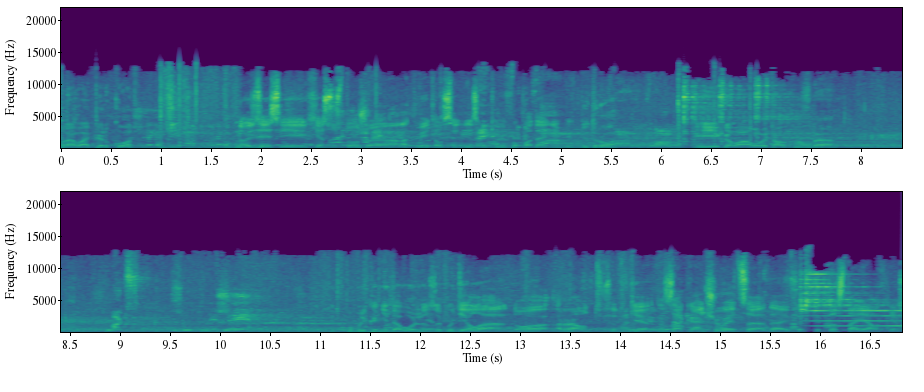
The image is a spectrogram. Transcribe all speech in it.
правый апперкот. Но здесь и Хесус тоже отметился несколькими попаданиями в бедро. И головой толкнул, да. Публика недовольно загудела, но раунд все-таки заканчивается. Да, и все-таки достоял Хесус.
